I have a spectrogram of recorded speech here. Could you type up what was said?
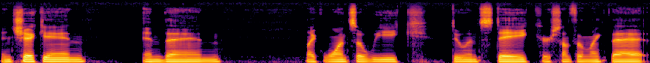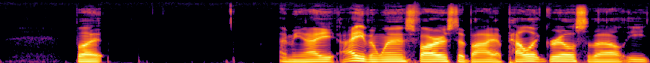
and chicken and then like once a week doing steak or something like that. But I mean, I, I even went as far as to buy a pellet grill so that I'll eat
